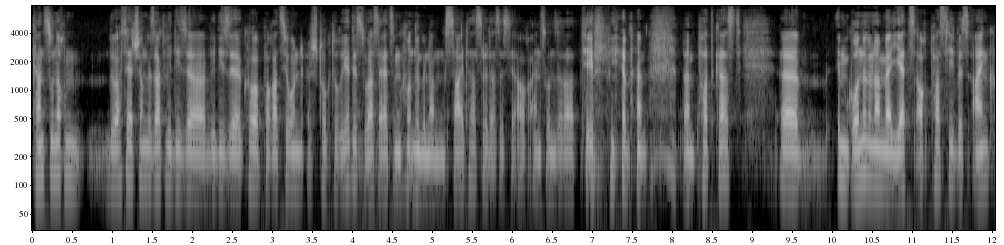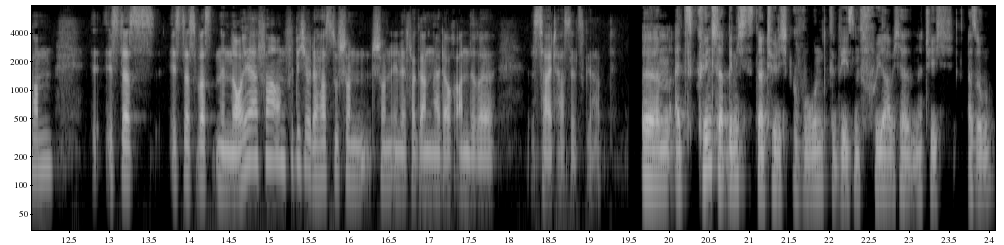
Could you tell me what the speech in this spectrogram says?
Kannst du noch, du hast ja jetzt schon gesagt, wie diese, wie diese Kooperation strukturiert ist. Du hast ja jetzt im Grunde genommen Side-Hustle, das ist ja auch eins unserer Themen hier beim, beim Podcast. Äh, Im Grunde genommen ja jetzt auch passives Einkommen. Ist das, ist das was, eine neue Erfahrung für dich oder hast du schon, schon in der Vergangenheit auch andere Side-Hustles gehabt? Ähm, als Künstler bin ich es natürlich gewohnt gewesen. Früher habe ich ja natürlich, also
